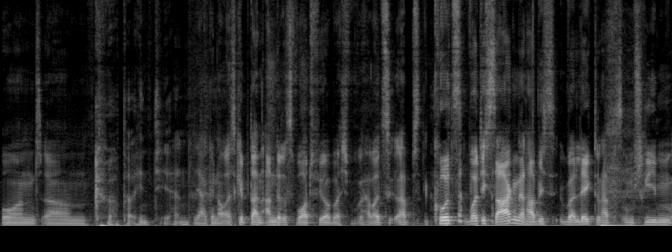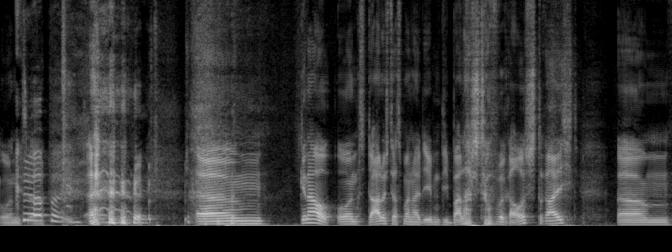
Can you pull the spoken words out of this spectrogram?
Und ähm, körperintern. ja, genau. Es gibt da ein anderes Wort für, aber ich habe es hab's kurz wollte ich sagen, dann habe ich es überlegt und habe es umschrieben und äh, Körperintern. ähm, genau. Und dadurch, dass man halt eben die Ballaststoffe rausstreicht ähm,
